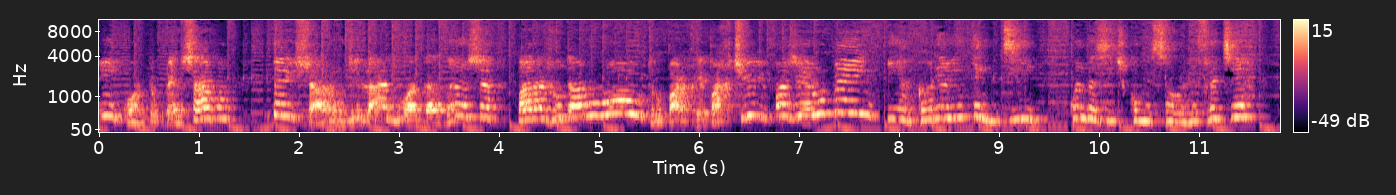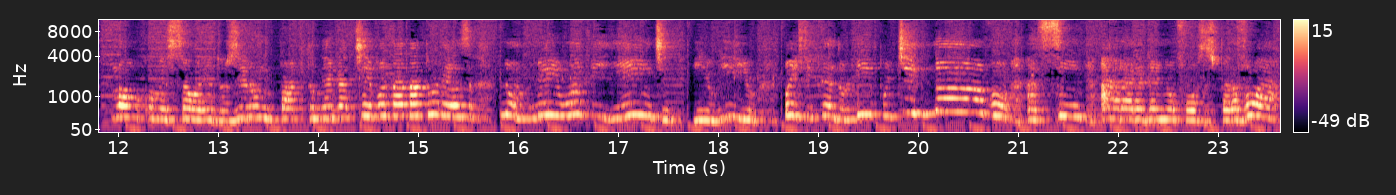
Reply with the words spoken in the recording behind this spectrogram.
Enquanto pensavam, deixaram de lado a ganância para ajudar o outro, para repartir e fazer o bem. E agora eu entendi. Quando a gente começou a refletir, logo começou a reduzir o impacto negativo na natureza, no meio ambiente, e o rio foi ficando limpo de novo. Assim, a arara ganhou forças para voar.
